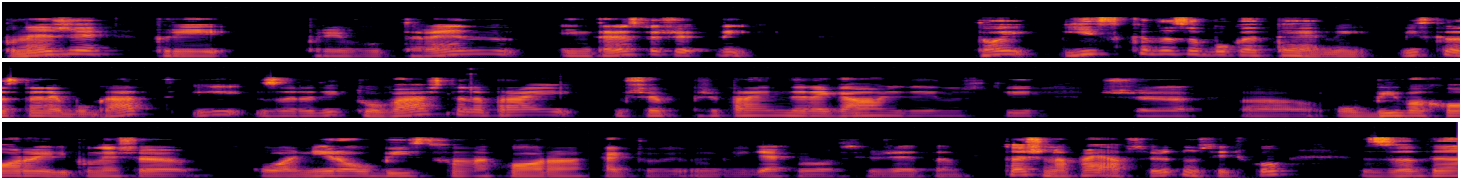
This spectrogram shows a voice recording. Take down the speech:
Понеже при, при Вотрен, интересно е, че той иска да забогатее, иска да стане богат и заради това ще направи, ще, ще прави нелегални дейности, ще а, убива хора или поне ще планира убийства на хора, както видяхме в сюжета. Той ще направи абсолютно всичко, за да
